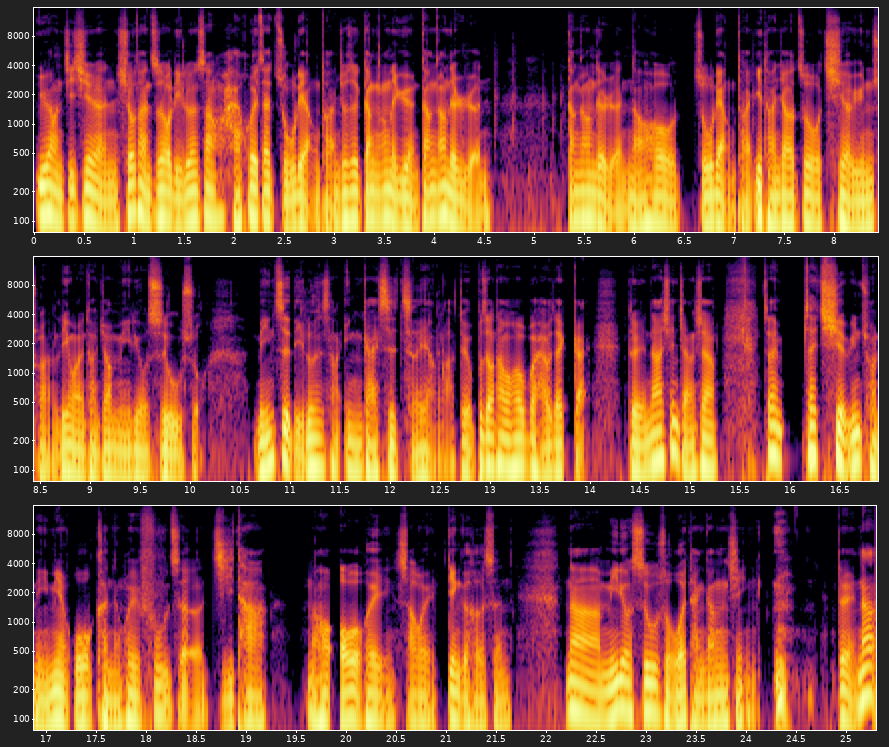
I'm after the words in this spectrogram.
有氧机器人休团之后，理论上还会再组两团，就是刚刚的原刚刚的人。刚刚的人，然后组两团，一团叫做七尔晕船，另外一团叫弥留事务所。名字理论上应该是这样啦，对，不知道他们会不会还会再改。对，那先讲一下，在在七尔晕船里面，我可能会负责吉他，然后偶尔会稍微垫个和声。那弥留事务所我会弹钢琴。对，那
